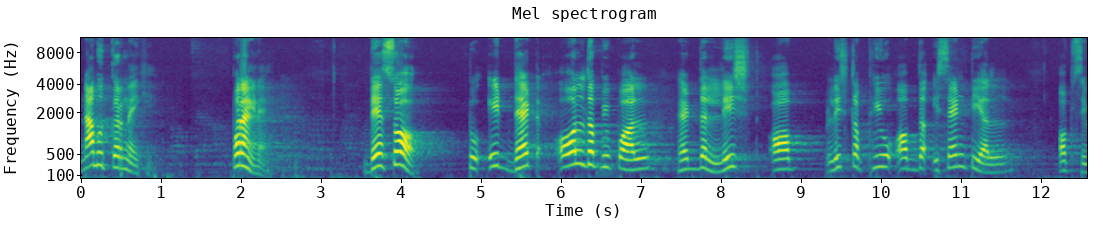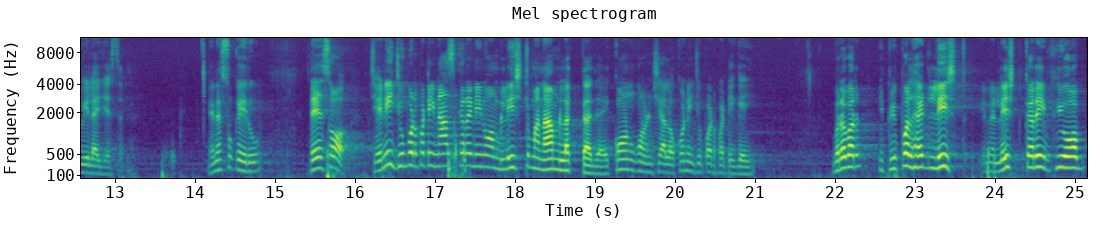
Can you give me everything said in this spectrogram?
નાબૂદ કરી નાખી પરાયણે they saw to it that all the people had the list of list of few of the essential of civilization એને શું કર્યું they saw જેની ઝૂંપડપટ્ટી નાશ કરે ને એનું આમ લિસ્ટમાં નામ લખતા જાય. કોણ કોણ છે આ લોકોની ઝૂંપડપટ્ટી ગઈ? બરાબર? એ પીપલ હેડ લિસ્ટ. એને લિસ્ટ કરી ફ્યુ ઓફ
